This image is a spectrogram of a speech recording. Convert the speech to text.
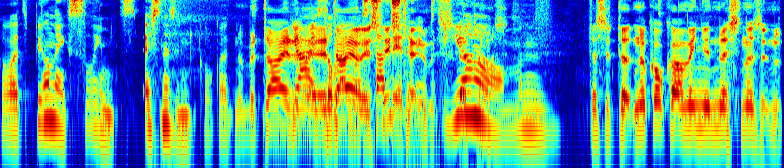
kaut kāds pilnīgs slimts. Es nezinu, kaut kāda. Nu, tā ir- tā jau ir sistēma, Jā, man. Tas ir tā, nu, kaut kā viņi, es nezinu, nu,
